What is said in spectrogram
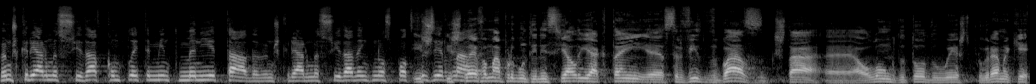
vamos criar uma sociedade completamente maniatada, vamos criar uma sociedade em que não se pode fazer isto nada. Isto leva-me à pergunta inicial e à que tem uh, servido de base, que está uh, ao longo de todo este programa, que é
